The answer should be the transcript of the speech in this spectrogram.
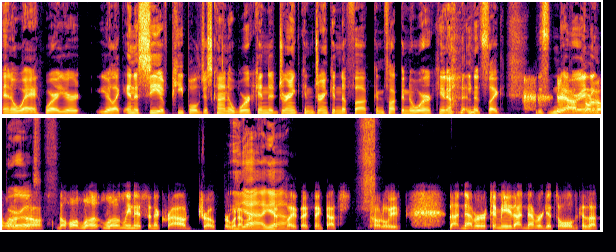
in a way where you're you're like in a sea of people just kind of working to drink and drinking to fuck and fucking to work, you know, and it's like this never yeah, ending sort of the, burrows. the, the whole lo- loneliness in a crowd trope or whatever. Yeah, yeah. I, I think that's totally that never to me that never gets old because that's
